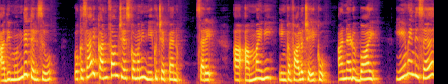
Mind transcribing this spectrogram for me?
అది ముందే తెలుసు. ఒకసారి కన్ఫర్మ్ చేసుకోమని నీకు చెప్పాను. సరే ఆ అమ్మాయిని ఇంకా ఫాలో చేయకు అన్నాడు బాయ్. ఏమైంది సార్?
